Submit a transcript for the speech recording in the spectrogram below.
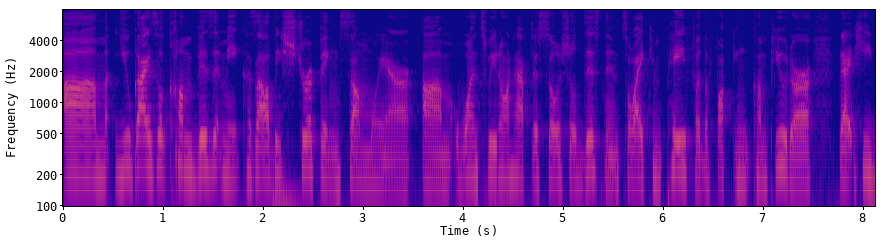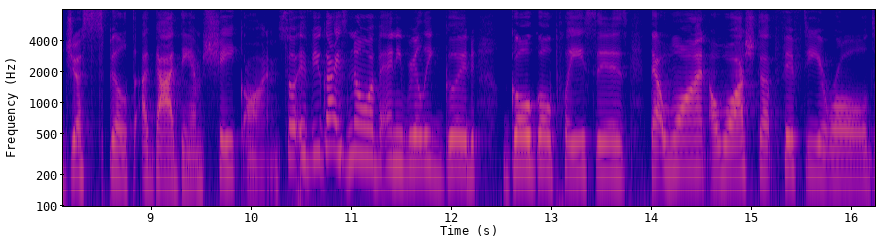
um, you guys will come visit me because I'll be stripping somewhere um, once we don't have to social distance so I can pay for the fucking computer that he just spilt a goddamn shake on. So if you guys know of any really good go go places that want a washed up 50 year old,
